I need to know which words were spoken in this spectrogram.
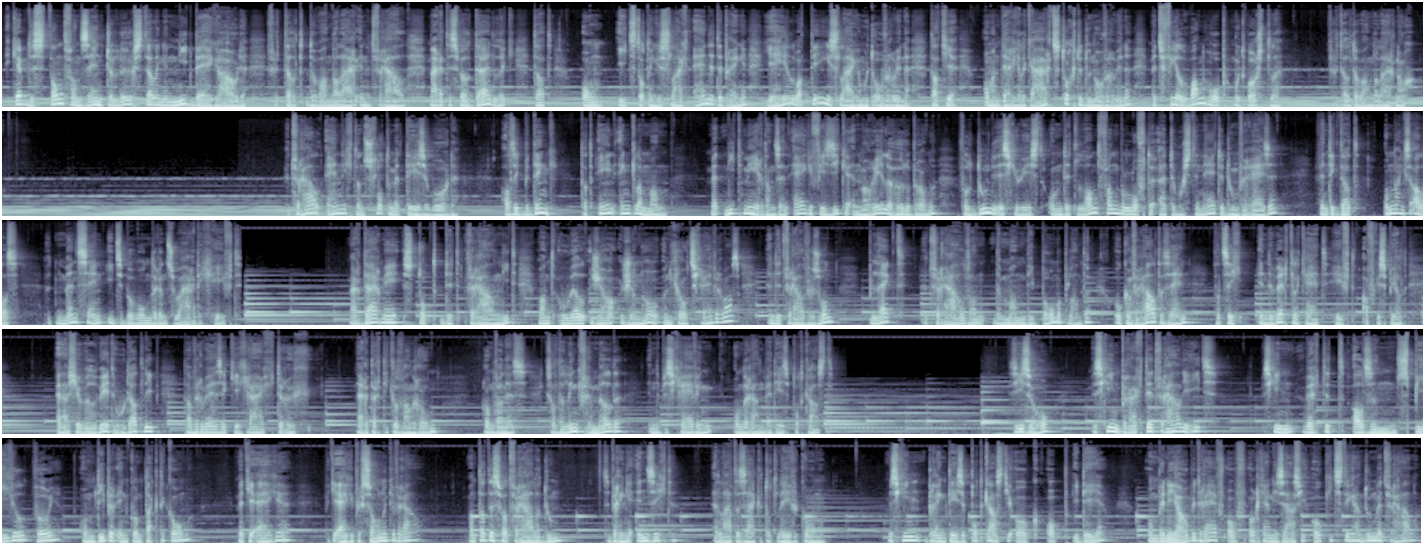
Ik heb de stand van zijn teleurstellingen niet bijgehouden, vertelt de wandelaar in het verhaal, maar het is wel duidelijk dat om iets tot een geslaagd einde te brengen, je heel wat tegenslagen moet overwinnen, dat je, om een dergelijke hartstocht te doen overwinnen, met veel wanhoop moet worstelen, vertelt de wandelaar nog. Het verhaal eindigt tenslotte met deze woorden. Als ik bedenk dat één enkele man met niet meer dan zijn eigen fysieke en morele hulpbronnen voldoende is geweest om dit land van belofte uit de woestenij te doen verrijzen, vind ik dat, ondanks alles, het mens zijn iets bewonderenswaardig heeft. Maar daarmee stopt dit verhaal niet, want hoewel Jean Genot een groot schrijver was en dit verhaal verzon, blijkt het verhaal van de man die bomen plantte ook een verhaal te zijn dat zich in de werkelijkheid heeft afgespeeld. En als je wil weten hoe dat liep, dan verwijs ik je graag terug naar het artikel van Ron, Ron van Es. Ik zal de link vermelden in de beschrijving onderaan bij deze podcast. Ziezo, misschien bracht dit verhaal je iets. Misschien werkt het als een spiegel voor je om dieper in contact te komen met je eigen je eigen persoonlijke verhaal. Want dat is wat verhalen doen. Ze brengen inzichten en laten zaken tot leven komen. Misschien brengt deze podcast je ook op ideeën om binnen jouw bedrijf of organisatie ook iets te gaan doen met verhalen,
